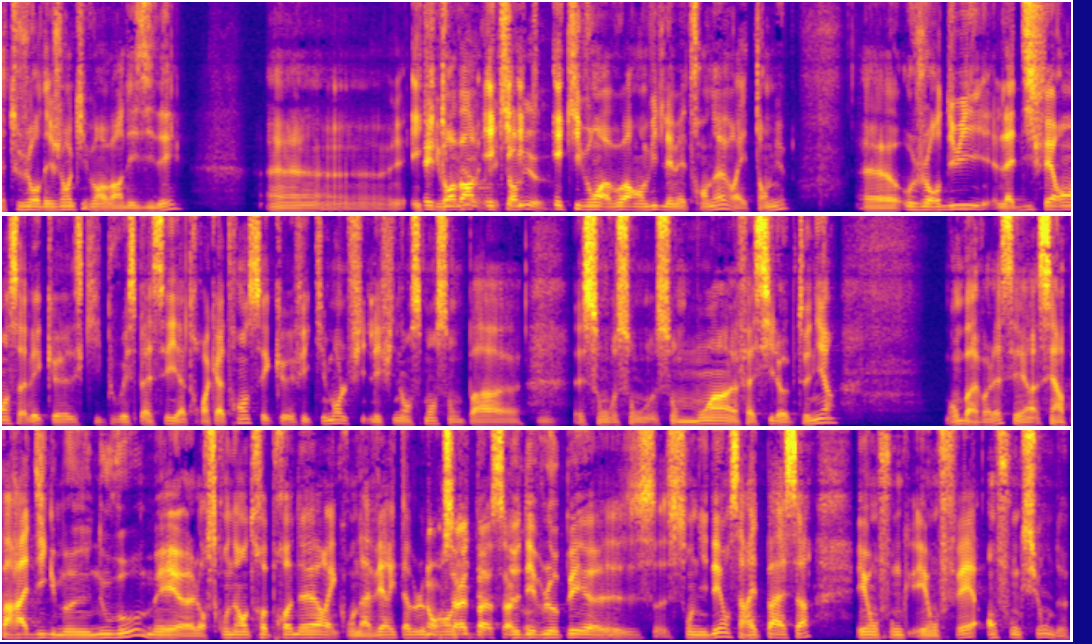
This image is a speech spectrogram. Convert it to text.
y a toujours des gens qui vont avoir des idées. et, qui vont avoir, et, qui, vont avoir envie de les mettre en œuvre, et tant mieux. Aujourd'hui, la différence avec ce qui pouvait se passer il y a 3-4 ans, c'est qu'effectivement, les financements sont, pas, mm. sont, sont, sont, moins faciles à obtenir. Bon, bah voilà, c'est un, un, paradigme nouveau, mais euh, lorsqu'on est entrepreneur et qu'on a véritablement envie de, développer euh, son idée, on s'arrête pas à ça et on, et on fait en fonction de.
